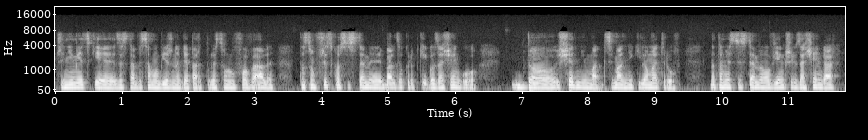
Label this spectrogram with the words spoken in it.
czy niemieckie zestawy samobieżne Gepard, które są lufowe, ale to są wszystko systemy bardzo krótkiego zasięgu, do 7 maksymalnie kilometrów. Natomiast systemy o większych zasięgach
